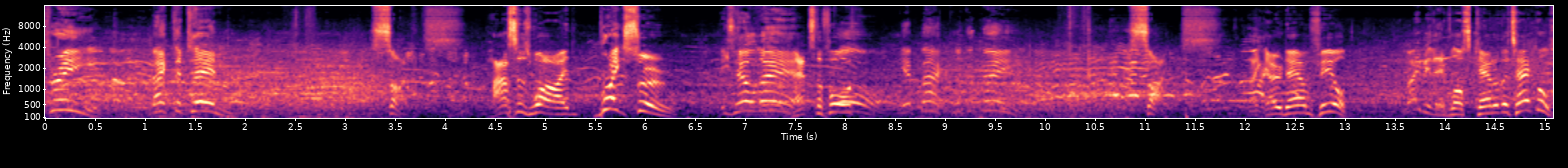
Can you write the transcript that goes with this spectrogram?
Three. Back to ten. Sykes. Passes wide. Breaks through. He's held there. That's the fourth. Four. Get back. Look at me. Sykes. They go downfield. Maybe they've lost count of the tackles.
